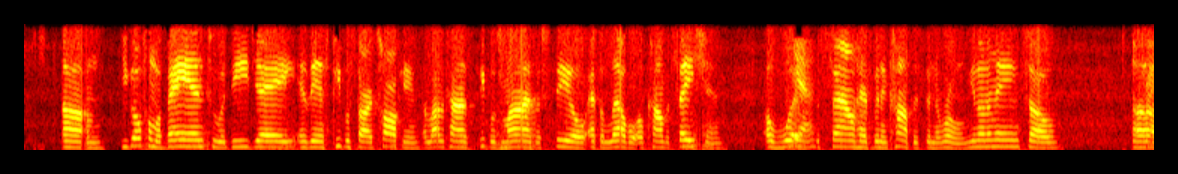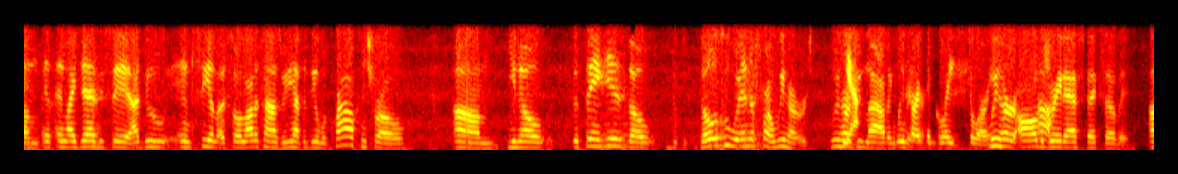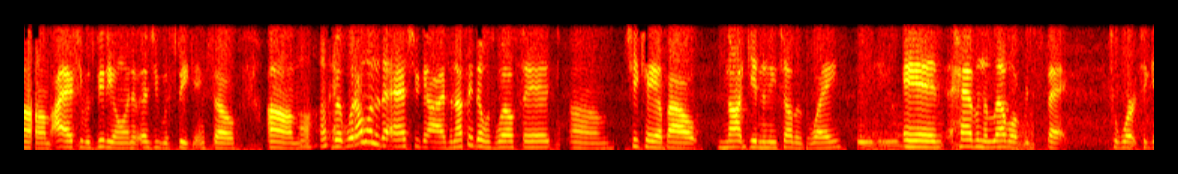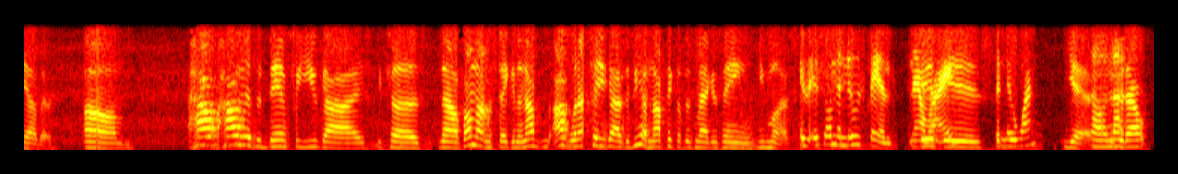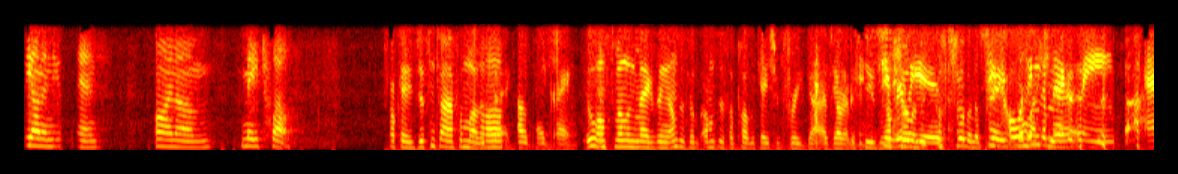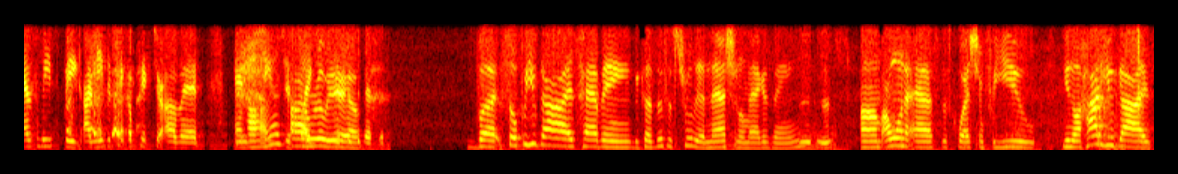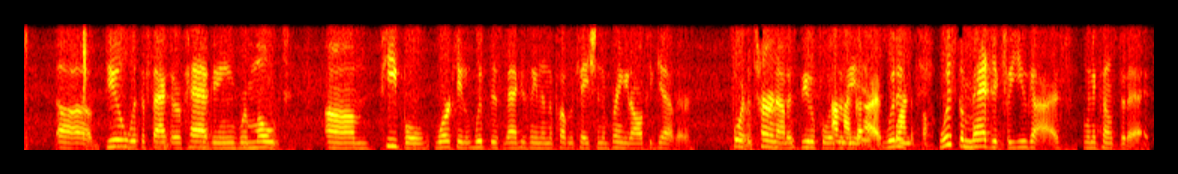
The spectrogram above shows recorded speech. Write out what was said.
um, you go from a band to a DJ, and then people start talking. A lot of times, people's minds are still at the level of conversation of what Yeah. the sound has been encompassed in the room. You know what I mean? So, um, and, and like Jazzie said, I do MC a lot. So a lot of times when you have to deal with crowd control, um, you know, the thing is though, th- those who were in the front, we heard, we heard Yeah. you loud and clear. We heard the great story. We heard all the Oh. great aspects of it. Um, I actually was videoing it as you were speaking. So, um, Oh, okay. but what I wanted to ask you guys, and I think that was well said, um, Chike, about not getting in each other's way Mhm. and having the level of respect to work together. Um, how how has it been for you guys? Because now, if I'm not mistaken, and I, I when I tell you guys, if you have not picked up this magazine, you must. It's, it's on the newsstand now, It right? is The new one. yes. No, is not it out? be on the newsstand on um May 12th. Okay, just in time for Mother's Oh. Day. Okay, great. Ooh, I'm smelling the magazine. I'm just a I'm just a publication freak, guys. Y'all gotta excuse me. She I'm really feeling, is. I'm feeling the page. She's holding the magazine as we speak. I need to take a picture of it, and Oh, she's just I like, really am. is this is- But so for you guys having because this is truly a national magazine, Mhm. um, I want to ask this question for you. You know, how do you guys uh, deal with the factor of having remote um, people working with this magazine and the publication to bring it all together for it to turn out as beautiful as Oh my it is? God, What is- wonderful. what's the magic for you guys when it comes to that?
